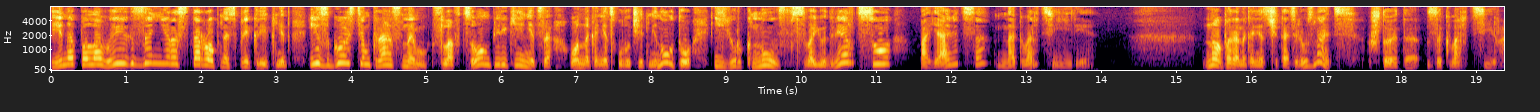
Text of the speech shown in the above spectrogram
И на половых за нерасторопность прикрикнет, и с гостем красным словцом перекинется. Он наконец улучит минуту и юркнув в свою дверцу, появится на квартире. Но пора наконец читателю узнать, что это за квартира.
